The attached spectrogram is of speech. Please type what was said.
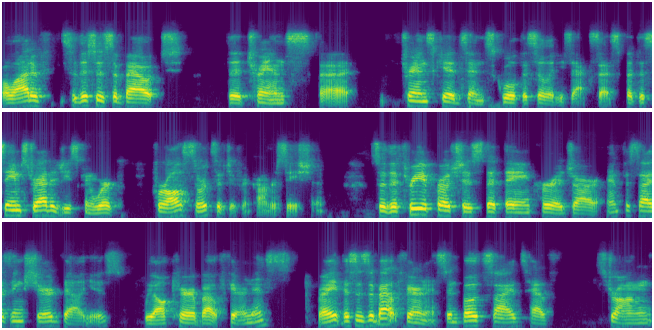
a lot of, so this is about the trans uh, trans kids and school facilities access. But the same strategies can work for all sorts of different conversation. So the three approaches that they encourage are emphasizing shared values. We all care about fairness, right? This is about fairness, and both sides have strong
